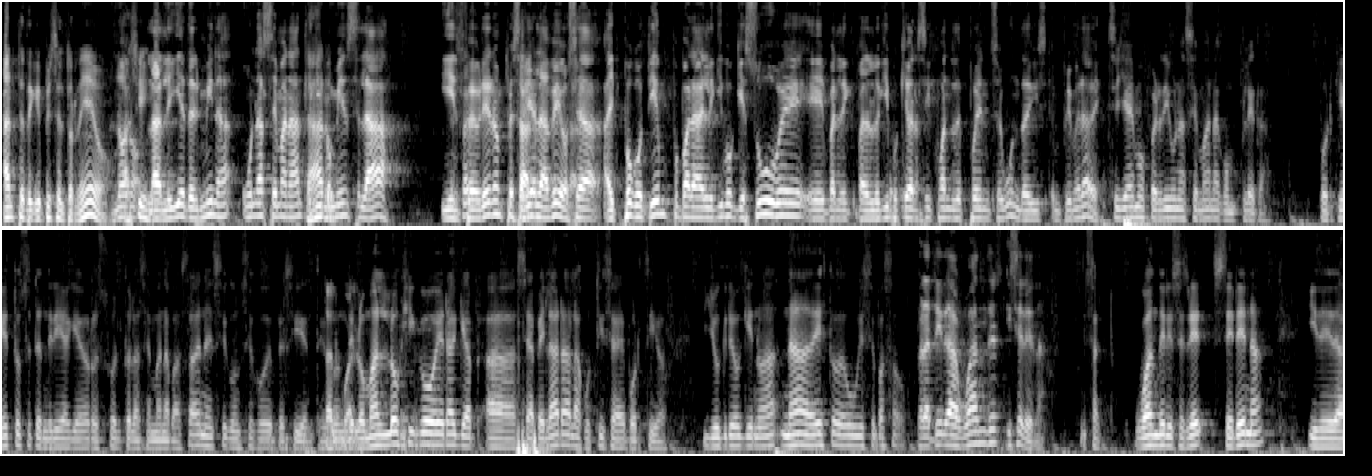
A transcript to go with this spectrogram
antes de que empiece el torneo. No, no la liguilla termina una semana antes de que comience la A. Y en febrero empezaría la B, o sea, hay poco tiempo para el equipo que sube, eh, para, el, para, los equipos que van a seguir jugando después en segunda, en primera vez. Sí, ya hemos perdido una semana completa. porque esto se tendría que haber resuelto la semana pasada en ese Consejo de Presidentes, Tal donde cual. lo más lógico era que a- a- se apelara a la justicia deportiva. Y yo creo que no, nada de esto hubiese pasado. Para ti era Wander y Serena. Exacto. Wander y Sere- Serena, y de la,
